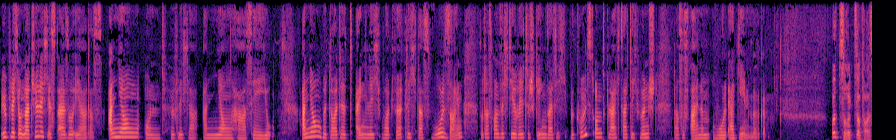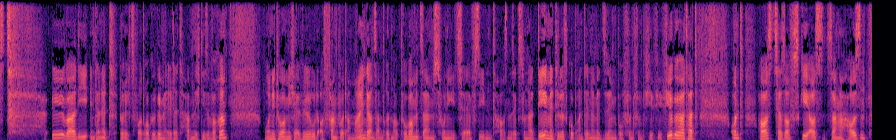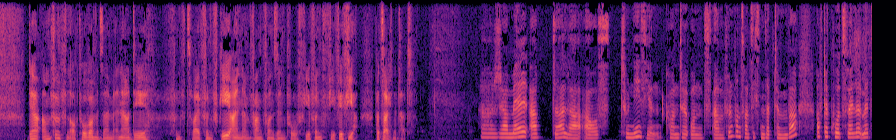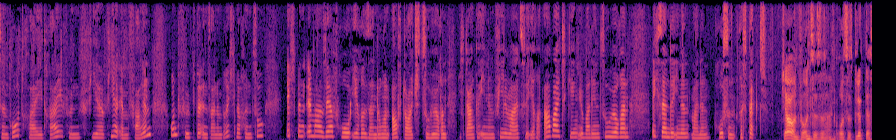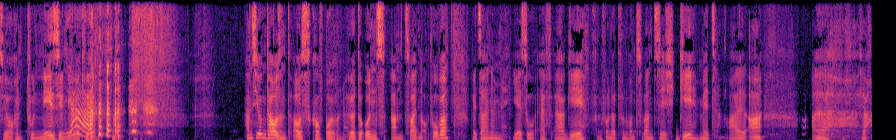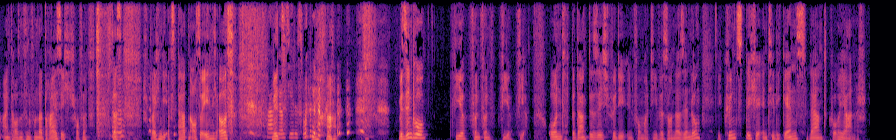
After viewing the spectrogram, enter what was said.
Üblich und natürlich ist also eher das Annyeong und höflicher Annyeonghaseyo. Annyeong bedeutet eigentlich wortwörtlich das Wohlsein, so dass man sich theoretisch gegenseitig begrüßt und gleichzeitig wünscht, dass es einem wohl ergehen möge. Und zurück zur Post. Über die Internetberichtsvordrucke gemeldet haben sich diese Woche Monitor Michael Willruth aus Frankfurt am Main, der uns am 3. Oktober mit seinem Sony ICF 7600D mit Teleskopantenne mit SIMPO 55444 gehört hat, und Horst Zersowski aus Sangerhausen, der am 5. Oktober mit seinem NRD 525G einen Empfang von SINPO 45444 verzeichnet hat. Äh, Jamel Abdallah aus Tunesien konnte uns am 25. September auf der Kurzwelle mit Simpo 33544 empfangen und fügte in seinem Bericht noch hinzu, ich bin immer sehr froh, Ihre Sendungen auf Deutsch zu hören. Ich danke Ihnen vielmals für Ihre Arbeit gegenüber den Zuhörern. Ich sende Ihnen meinen großen Respekt. Ja, und für uns ist es ein großes Glück, dass wir auch in Tunesien ja. gehört werden. Hans-Jürgen Tausend aus Kaufbeuren hörte uns am 2. Oktober mit seinem Jesu FRG 525G mit ALA äh, ja, 1530. Ich hoffe, das sprechen die Experten auch so ähnlich aus. Fragen mit, wir uns jedes Mal. Ja, mit Sinpo 45544 und bedankte sich für die informative Sondersendung Die künstliche Intelligenz lernt Koreanisch.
